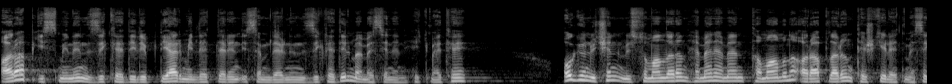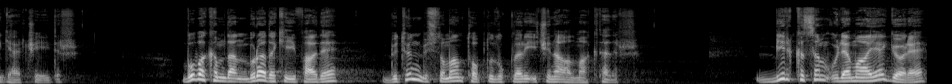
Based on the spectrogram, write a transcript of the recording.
Arap isminin zikredilip diğer milletlerin isimlerinin zikredilmemesinin hikmeti, o gün için Müslümanların hemen hemen tamamını Arapların teşkil etmesi gerçeğidir. Bu bakımdan buradaki ifade, bütün Müslüman toplulukları içine almaktadır. Bir kısım ulemaya göre,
